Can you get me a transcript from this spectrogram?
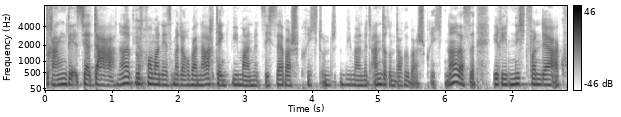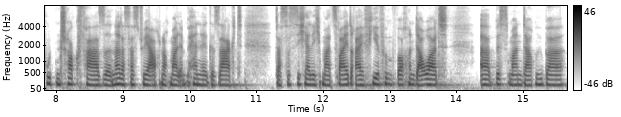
Drang, der ist ja da, ne? bevor man jetzt mal darüber nachdenkt, wie man mit sich selber spricht und wie man mit anderen darüber spricht. Ne? Das, wir reden nicht von der akuten Schockphase, ne? das hast du ja auch noch mal im Panel gesagt, dass es sicherlich mal zwei, drei, vier, fünf Wochen dauert, äh, bis man darüber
